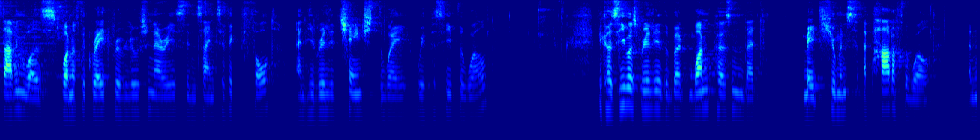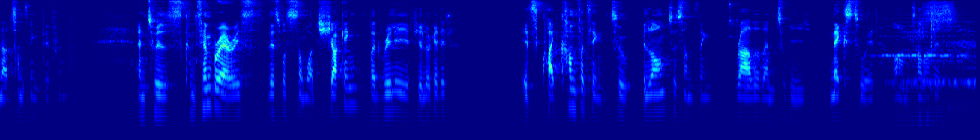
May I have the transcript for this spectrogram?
Darwin was one of the great revolutionaries in scientific thought, and he really changed the way we perceive the world. Because he was really the one person that made humans a part of the world and not something different. And to his contemporaries, this was somewhat shocking, but really, if you look at it, it's quite comforting to belong to something rather than to be next to it, on top of it.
